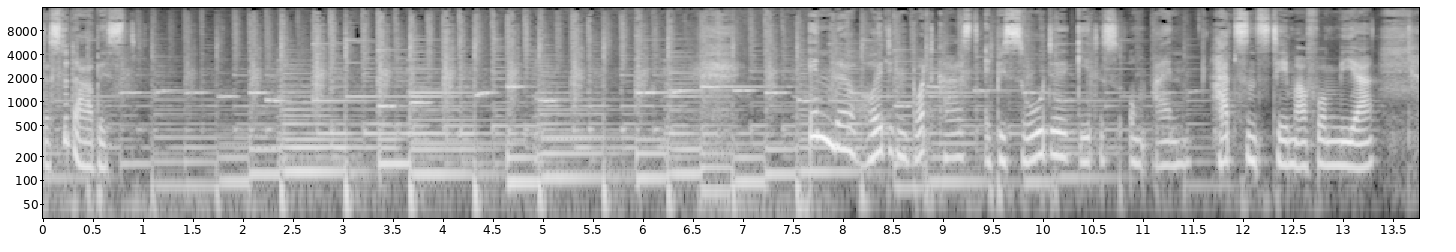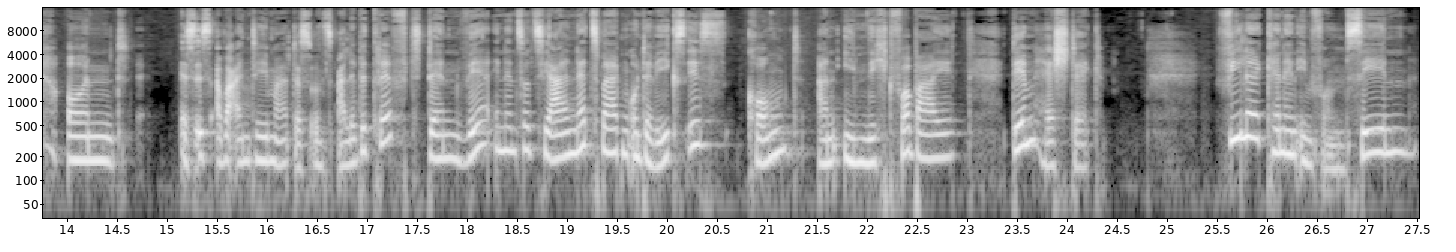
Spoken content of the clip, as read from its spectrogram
dass du da bist. In der heutigen Podcast-Episode geht es um ein Herzensthema von mir. Und es ist aber ein Thema, das uns alle betrifft, denn wer in den sozialen Netzwerken unterwegs ist, kommt an ihm nicht vorbei, dem Hashtag. Viele kennen ihn vom Sehen,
